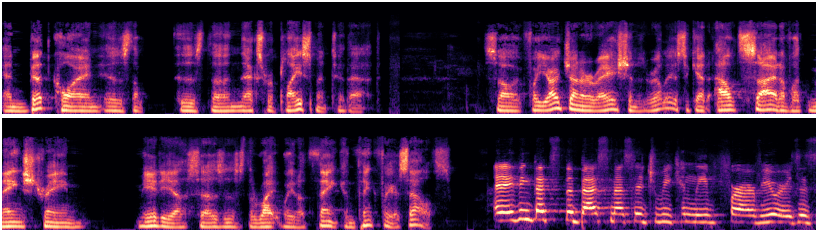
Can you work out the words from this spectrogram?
And Bitcoin is the is the next replacement to that. So for your generation, it really is to get outside of what mainstream media says is the right way to think and think for yourselves. And I think that's the best message we can leave for our viewers is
